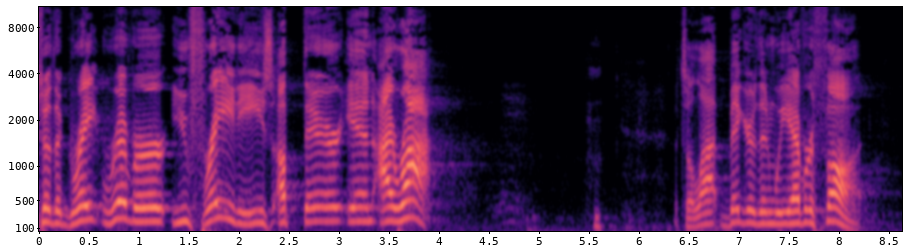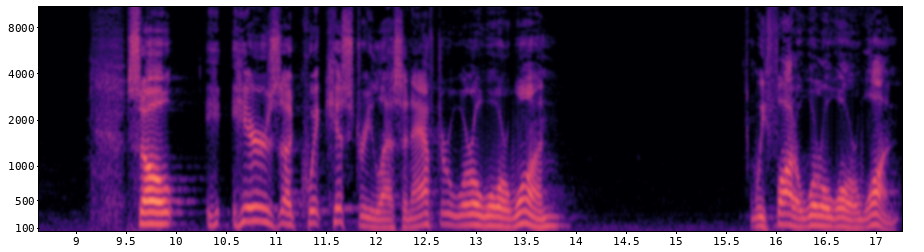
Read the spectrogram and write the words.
to the great river Euphrates up there in Iraq. It's a lot bigger than we ever thought. So here's a quick history lesson. After World War I, we fought a World War One,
